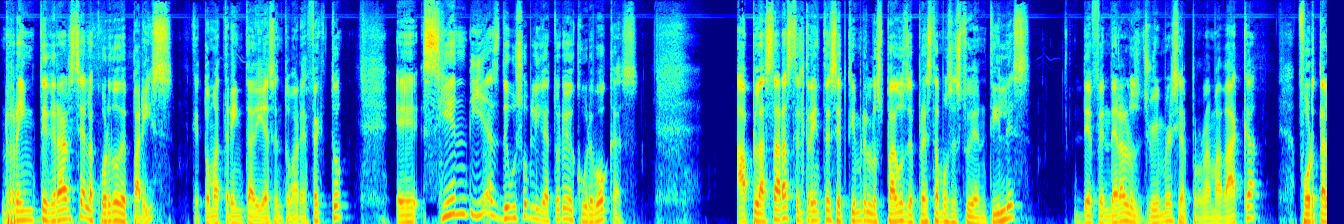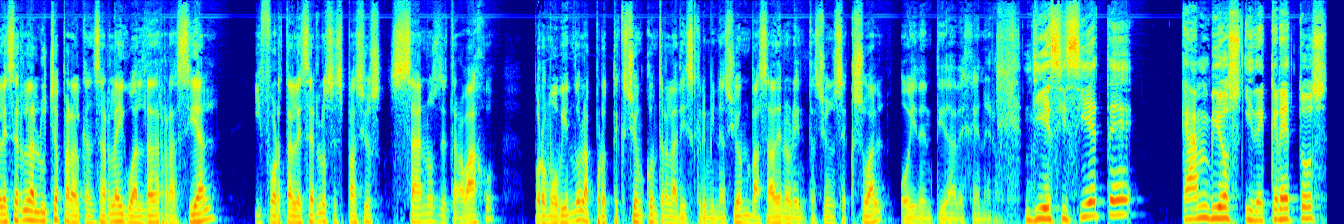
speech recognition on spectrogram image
reintegrarse al Acuerdo de París, que toma 30 días en tomar efecto, eh, 100 días de uso obligatorio de cubrebocas, aplazar hasta el 30 de septiembre los pagos de préstamos estudiantiles, defender a los Dreamers y al programa DACA, fortalecer la lucha para alcanzar la igualdad racial y fortalecer los espacios sanos de trabajo, promoviendo la protección contra la discriminación basada en orientación sexual o identidad de género. 17 cambios y decretos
